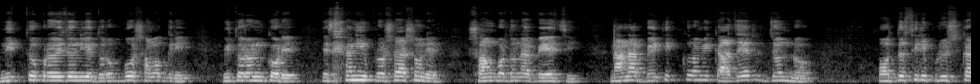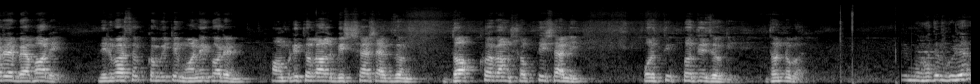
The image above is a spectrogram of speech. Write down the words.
নিত্য প্রয়োজনীয় দ্রব্য সামগ্রী বিতরণ করে স্থানীয় প্রশাসনের সংবর্ধনা পেয়েছি। নানা ব্যতিক্রমী কাজের জন্য পদ্মশ্রী পুরস্কারের ব্যাপারে নির্বাচক কমিটি মনে করেন অমৃতলাল বিশ্বাস একজন দক্ষ এবং শক্তিশালী প্রতি- প্রতিযোগী। ধন্যবাদ। মহাদেব গুড়িয়া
